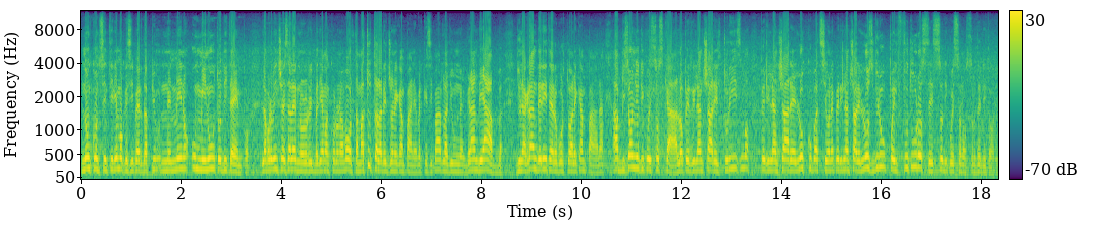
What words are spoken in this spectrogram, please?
non consentiremo che si perda più nemmeno un minuto di tempo. La provincia di Salerno, lo ribadiamo ancora una volta, ma tutta la regione Campania perché si parla di un grande hub, di una grande rete aeroportuale campana, ha bisogno di questo scalo per rilanciare il turismo, per rilanciare l'occupazione, per rilanciare lo sviluppo e il futuro stesso di questo nostro territorio.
